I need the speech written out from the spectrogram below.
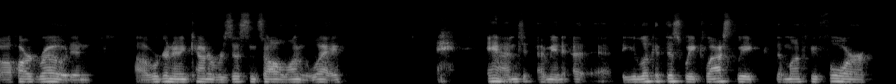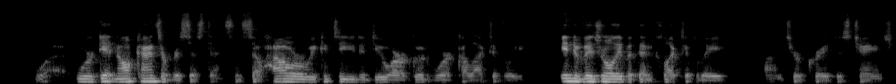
a hard road and uh, we're gonna encounter resistance all along the way. And i mean uh, uh, you look at this week last week the month before we're getting all kinds of resistance. And so how are we continue to do our good work collectively individually but then collectively um, to create this change?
